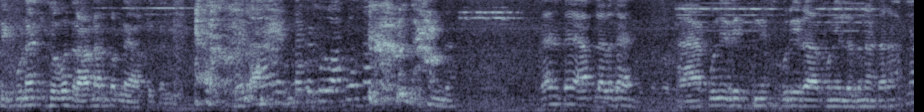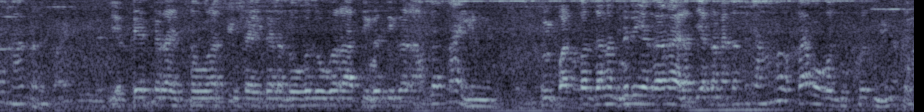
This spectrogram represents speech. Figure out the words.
ते कुणाच्या सोबत राहणार पण नाही असं त्यांनी. नका करू आपल्याला काय समजा? काय काय आपल्याला काय? हा, कुणी रिसनीस पुरी राहा कुणी लग्न करा आपल्याला काय करायचं? एकटे एकटे राहायचं सवय असते काही त्याला दोघं दोघं राहा तिघं तिघं राहा आपल्याला काय घेणं तुम्ही पाच पाच जणात जरी एका राहिलात एकामेकात तरी आम्हाला काय बाबा दुःखत नाही ना काही?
